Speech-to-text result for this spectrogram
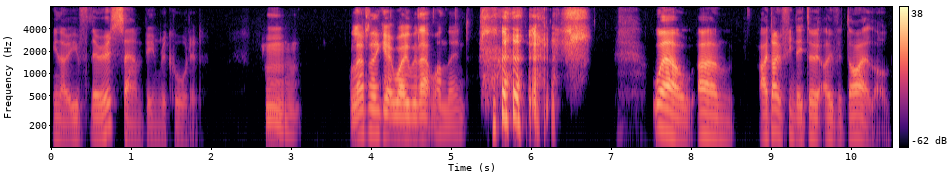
you know if there is sound being recorded Hmm. Well, how do they get away with that one then? well um i don't think they do it over dialogue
